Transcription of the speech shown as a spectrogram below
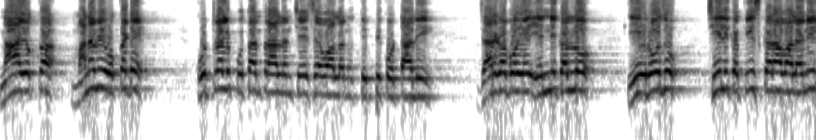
నా యొక్క మనవి ఒక్కటే. కుట్రలు కుతంత్రాలను చేసే వాళ్ళను తిప్పికొట్టాలి జరగబోయే ఎన్నికల్లో ఈరోజు చీలిక తీసుకురావాలని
